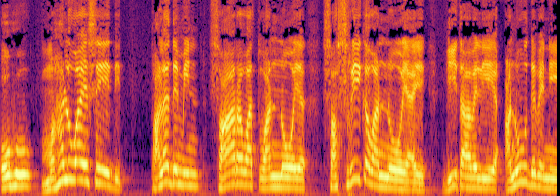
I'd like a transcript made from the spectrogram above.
ඔහු මහළු අයසේදිත් පල දෙමින් සාරවත් වන්නෝය සස්්‍රීක වන්නෝයයි ගීතාවලියේ අනූදවෙනි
